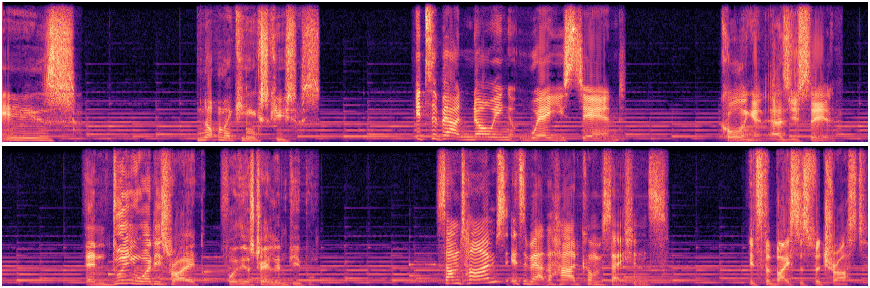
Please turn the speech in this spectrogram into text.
is not making excuses. It's about knowing where you stand. Calling it as you see it. And doing what is right for the Australian people. Sometimes it's about the hard conversations. It's the basis for trust.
